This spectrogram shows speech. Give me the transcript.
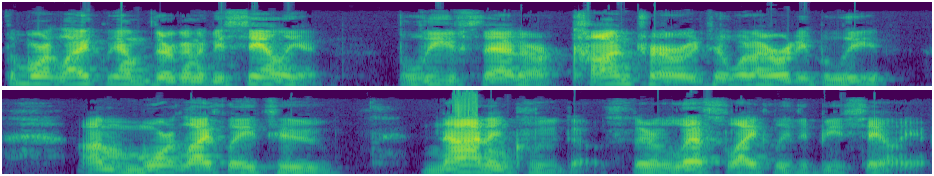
the more likely I'm, they're going to be salient. Beliefs that are contrary to what I already believe, I'm more likely to not include those. They're less likely to be salient.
